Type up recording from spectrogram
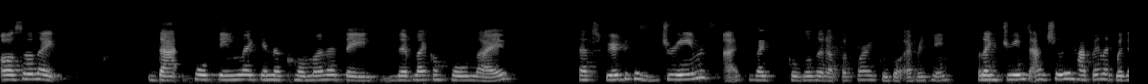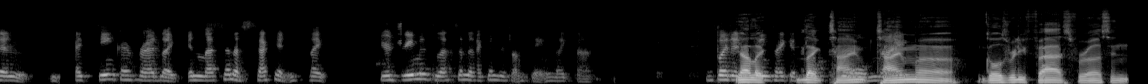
also like that whole thing, like in a coma, that they live like a whole life. That's weird because dreams, because I, I Googled it up before, I Google everything, but like dreams actually happen like within, I think I've read like in less than a second. Like your dream is less than a second or something like that. But it yeah, like seems like it's like time time uh goes really fast for us, and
